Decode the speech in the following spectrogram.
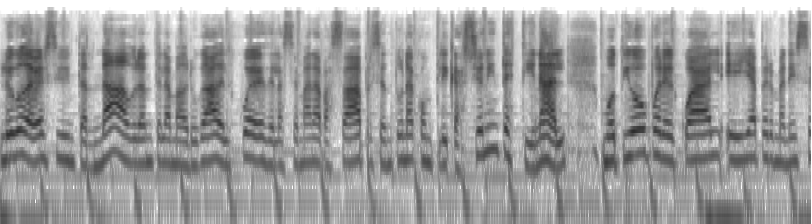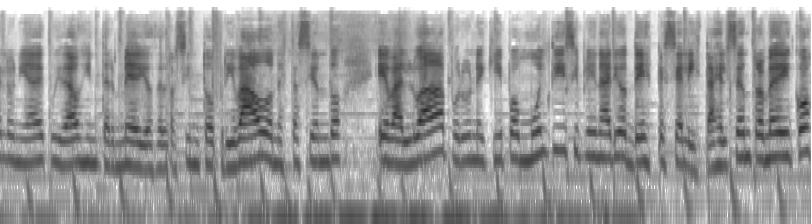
luego de haber sido internada durante la madrugada del jueves de la semana pasada, presentó una complicación intestinal, motivo por el cual ella permanece en la unidad de cuidados intermedios del recinto privado, donde está siendo evaluada por un equipo multidisciplinario de especialistas. El centro médico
